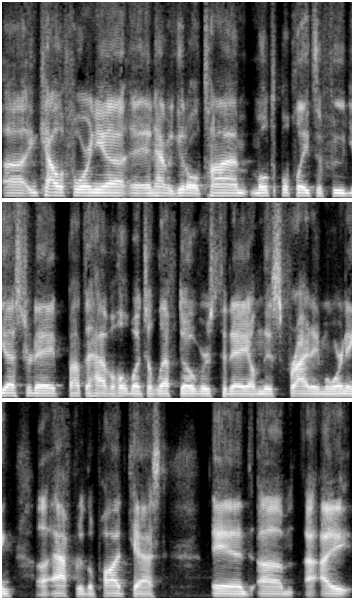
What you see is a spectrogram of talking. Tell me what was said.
uh, in California, and having a good old time. Multiple plates of food yesterday. About to have a whole bunch of leftovers today on this Friday morning uh, after the podcast. And um, I,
